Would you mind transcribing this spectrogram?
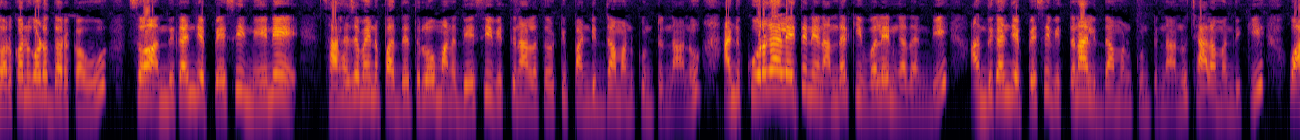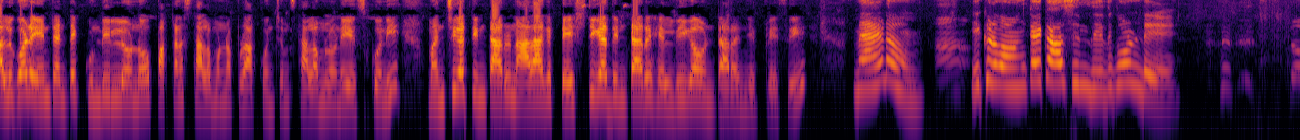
దొరకను కూడా దొరకవు. సో అందుకని చెప్పేసి నేనే సహజమైన పద్ధతిలో మన దేశీ విత్తనాలతోటి పండిద్దాం అనుకుంటున్నాను. అండ్ కూరగాయలు అయితే నేను అందరికి ఇవ్వలేను కదండి. అందుకని చెప్పేసి విత్తనాలు ఇద్దాం అనుకుంటున్నాను చాలా మందికి వాళ్ళు కూడా ఏంటంటే కుండీల్లోనో పక్కన స్థలం ఉన్నప్పుడు ఆ కొంచెం స్థలంలోనే వేసుకొని మంచిగా తింటారు నాలాగే టేస్టీగా తింటారు హెల్దీగా ఉంటారని చెప్పేసి. మేడం ఇక్కడ వంకాయ కాసింది ఇదిగోండి. సో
